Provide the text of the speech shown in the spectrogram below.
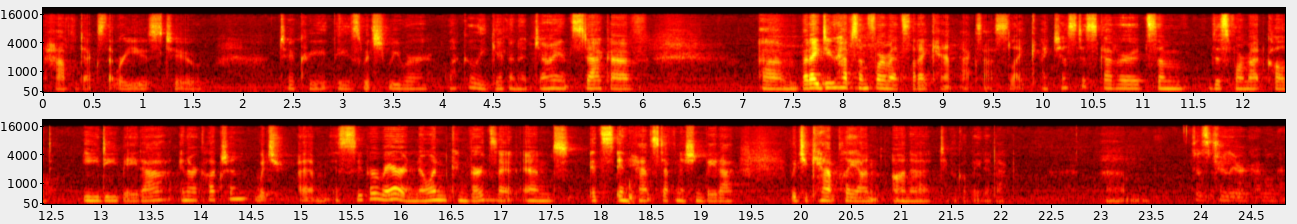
have the decks that were used to to create these, which we were luckily given a giant stack of. Um, but I do have some formats that I can't access. Like I just discovered some this format called ED Beta in our collection, which um, is super rare and no one converts it. And it's enhanced definition beta, which you can't play on on a typical beta deck. Um, So it's truly archival now.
